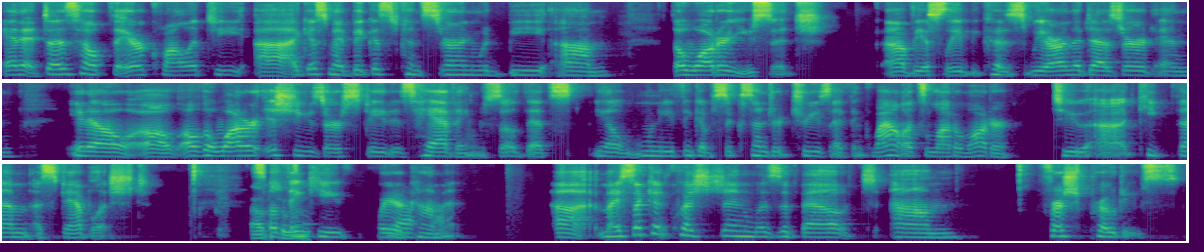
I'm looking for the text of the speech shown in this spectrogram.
and it does help the air quality. Uh, I guess my biggest concern would be um, the water usage, obviously, because we are in the desert and you know, all, all the water issues our state is having. So that's, you know, when you think of 600 trees, I think, wow, that's a lot of water to uh, keep them established. Absolutely. So thank you for your yeah. comment. Uh, my second question was about um, fresh produce.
